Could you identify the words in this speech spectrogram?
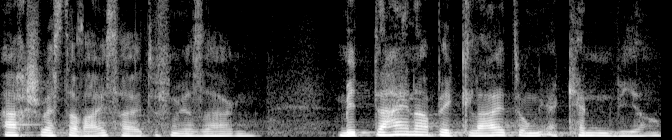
Ach, Schwester Weisheit, dürfen wir sagen. Mit deiner Begleitung erkennen wir,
